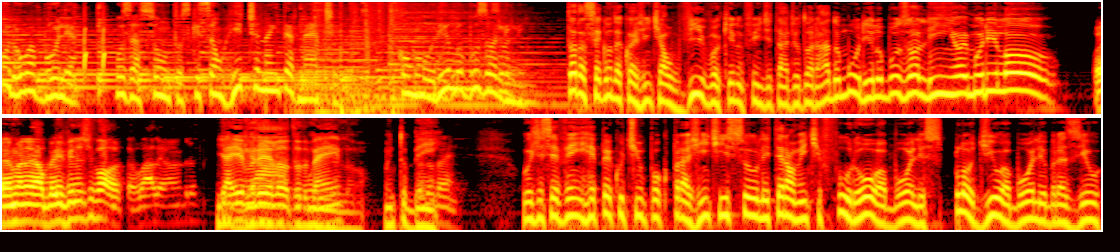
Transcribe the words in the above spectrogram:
furou a bolha. Os assuntos que são hit na internet. Com Murilo Buzolini. Toda segunda com a gente ao vivo aqui no Fim de Tarde Dourado, Murilo Buzolin. Oi, Murilo! Oi, Manuel, bem-vindos de volta. Olá, Leandro. E aí, Obrigado, Murilo, tudo bem? Murilo. Muito bem. Tudo bem? Hoje você vem repercutir um pouco pra gente. Isso literalmente furou a bolha, explodiu a bolha. O Brasil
